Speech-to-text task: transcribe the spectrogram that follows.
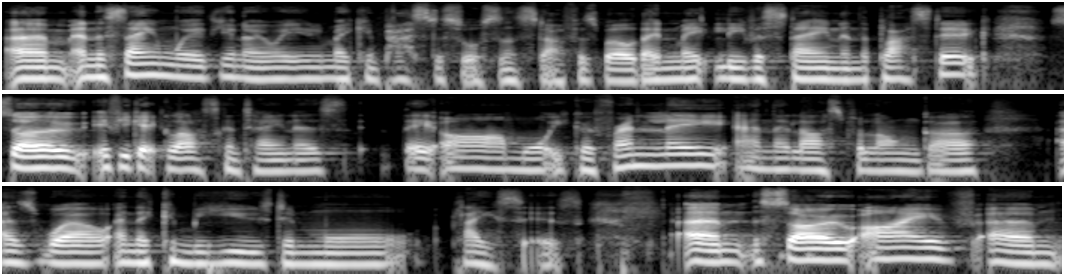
Um, and the same with you know when you're making pasta sauce and stuff as well, they make leave a stain in the plastic. So if you get glass containers, they are more eco-friendly and they last for longer as well and they can be used in more places um so i've um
